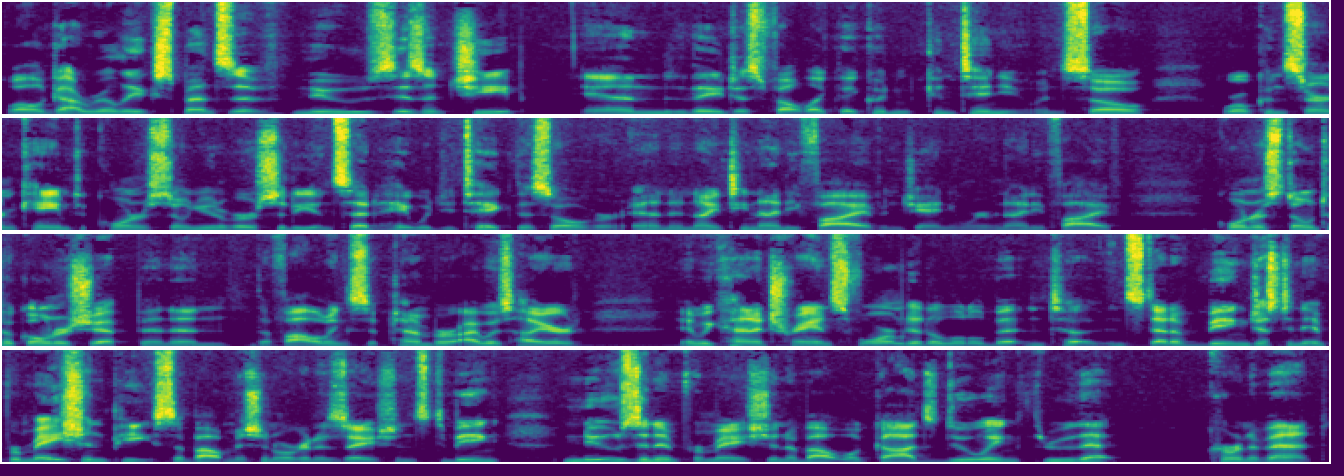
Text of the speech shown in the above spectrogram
Well, it got really expensive. News isn't cheap, and they just felt like they couldn't continue. And so World Concern came to Cornerstone University and said, "Hey, would you take this over?" And in 1995, in January of '95, Cornerstone took ownership, and then the following September, I was hired, and we kind of transformed it a little bit into instead of being just an information piece about mission organizations to being news and information about what God's doing through that current event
